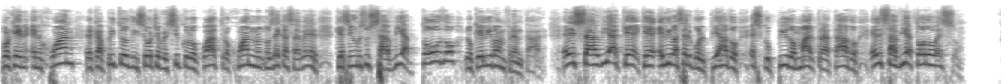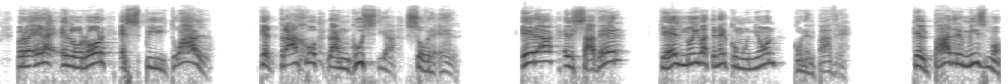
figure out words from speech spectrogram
Porque en, Juan, el capítulo 18, versículo 4, Juan no- nos deja saber que el Señor Jesús sabía todo lo que él iba a enfrentar. Él sabía que él iba a ser golpeado, escupido, maltratado. Él sabía todo eso. Pero era el horror espiritual que trajo la angustia sobre él. Era el saber que él no iba a tener comunión con el Padre. Que el Padre mismo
